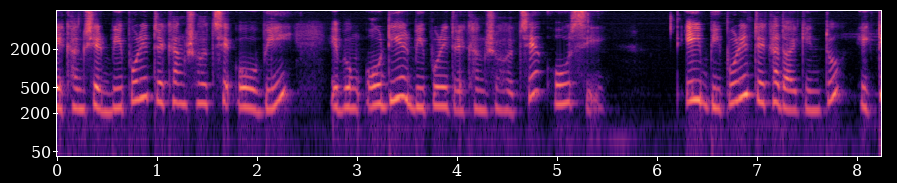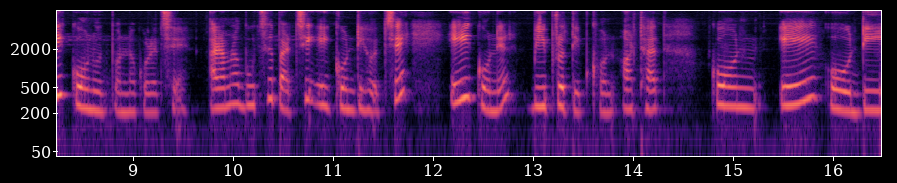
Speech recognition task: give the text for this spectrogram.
রেখাংশের বিপরীত রেখাংশ হচ্ছে ও বি এবং ও ডি এর বিপরীত রেখাংশ হচ্ছে ও সি এই বিপরীত রেখাদ্বয় কিন্তু একটি কোণ উৎপন্ন করেছে। আর আমরা বুঝতে পারছি এই কোণটি হচ্ছে এই কোণের বিপ্রতীপ কোণ। অর্থাৎ কোণ এ ও ডি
